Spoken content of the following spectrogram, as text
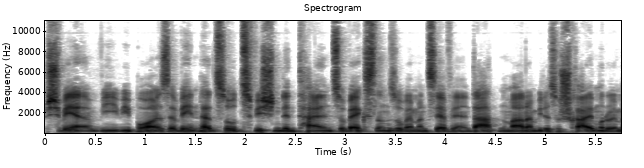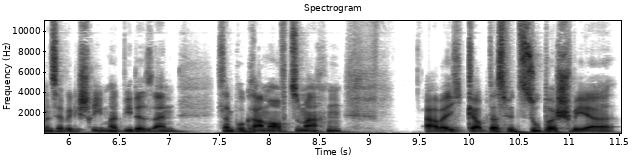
schwer, wie, wie Boris erwähnt hat, so zwischen den Teilen zu wechseln, so wenn man sehr viel in den Daten war, dann wieder zu schreiben oder wenn man sehr viel geschrieben hat, wieder sein, sein Programm aufzumachen. Aber ich glaube, das wird super schwer,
